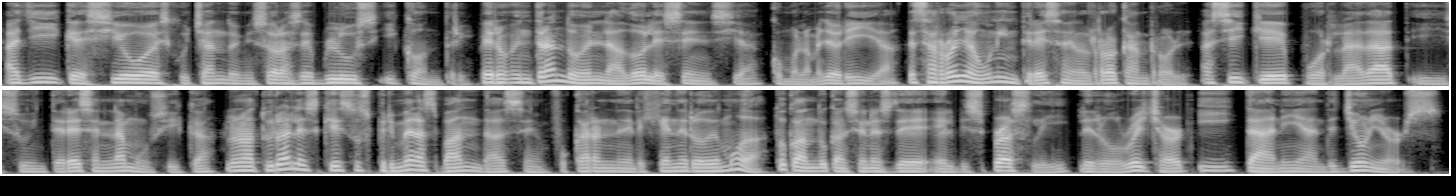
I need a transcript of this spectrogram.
Allí creció escuchando emisoras de blues y country, pero entrando en la adolescencia, como la mayoría, desarrolla un interés en el rock and roll. Así que, por la edad y su interés en la música, lo natural es que sus primeras bandas se enfocaran en el género de moda, tocando canciones de Elvis Presley, Little Richard y Danny and the Juniors.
